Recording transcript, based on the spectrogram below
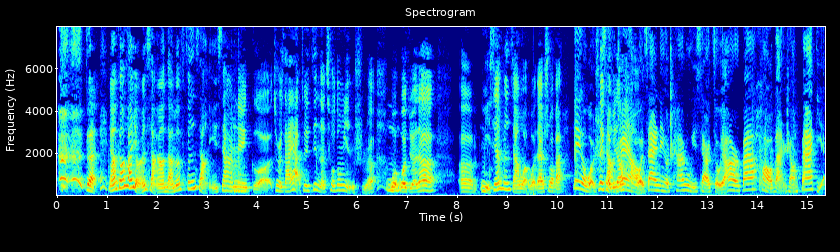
对，然后刚才有人想让咱们分享一下那个，就是咱俩最近的秋冬饮食。我我觉得。呃，你先分享，我我再说吧。那个我是想这样，我再那个插入一下，九月二十八号晚上八点，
